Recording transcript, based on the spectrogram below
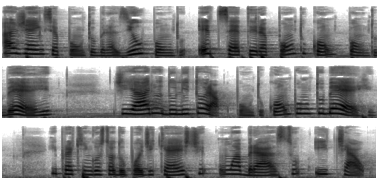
agência.brasil.etc.com.br, diário do litoral.com.br. E para quem gostou do podcast, um abraço e tchau!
